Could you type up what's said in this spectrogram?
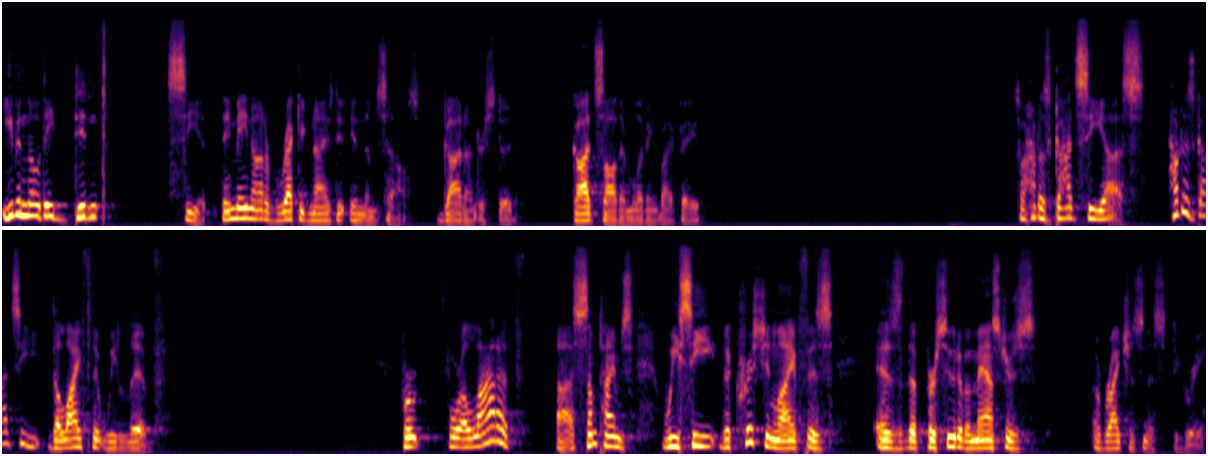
even though they didn't see it. They may not have recognized it in themselves. God understood. God saw them living by faith. So, how does God see us? How does God see the life that we live? For, for a lot of us, sometimes we see the Christian life as, as the pursuit of a master's of righteousness degree.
